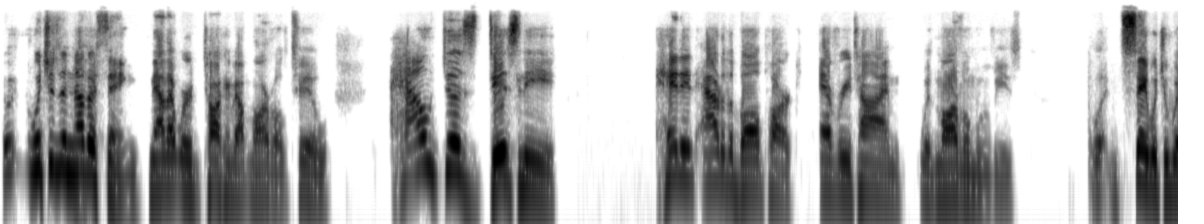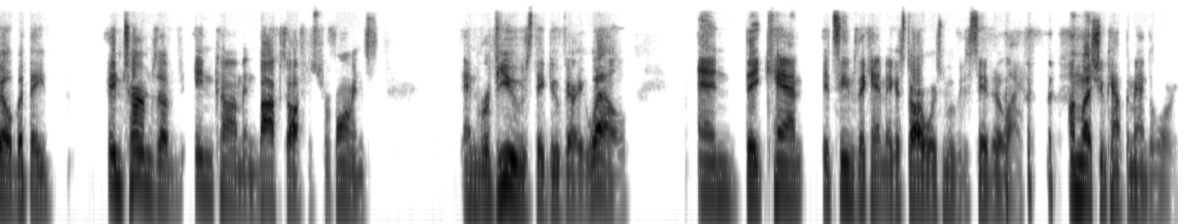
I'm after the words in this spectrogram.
which is another thing. Now that we're talking about Marvel too, how does Disney hit it out of the ballpark every time with Marvel movies? Say what you will, but they, in terms of income and box office performance and reviews, they do very well. And they can't. It seems they can't make a Star Wars movie to save their life, unless you count the Mandalorian,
